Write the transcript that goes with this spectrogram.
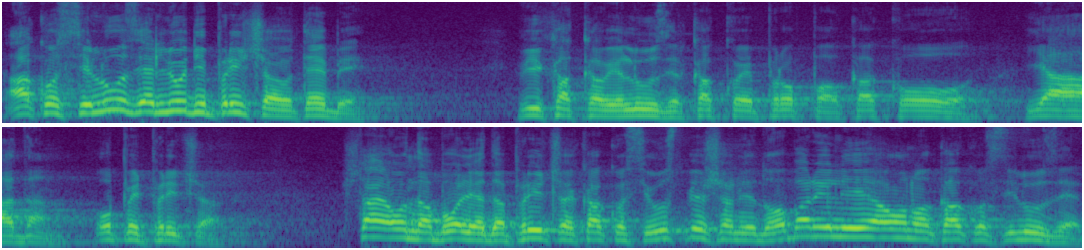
Ako si luzer, ljudi pričaju o tebi. Vi kakav je luzer, kako je propao, kako ovo, jadan. Opet priča. Šta je onda bolje da priča kako si uspješan i dobar ili je ono kako si luzer?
